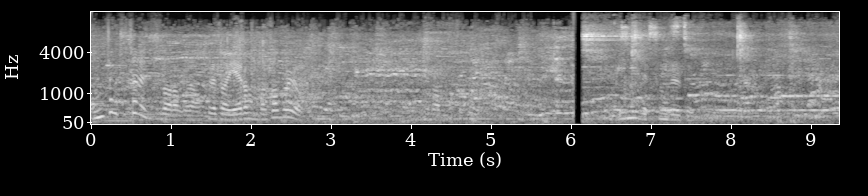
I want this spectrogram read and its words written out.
엄청 추천해 주시더라고요. 그래서 얘로 한번 써보려고. 이거 한번 제품들도 있고.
